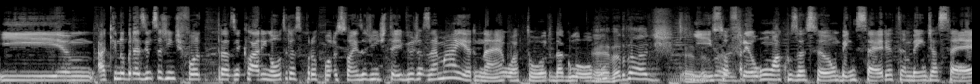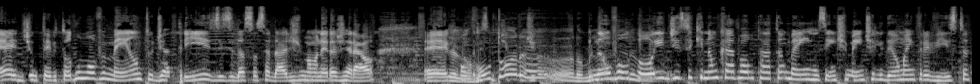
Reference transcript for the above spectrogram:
E hum, aqui no Brasil, se a gente for trazer, claro, em outras proporções, a gente teve o José Maier, né? O ator da Globo. É verdade. É e sofreu uma acusação bem séria também de assédio. Teve todo um movimento de atrizes e da sociedade de uma maneira geral. é, Ele não voltou, tipo né? de- Não voltou e disse que não quer voltar também. Recentemente ele deu uma entrevista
